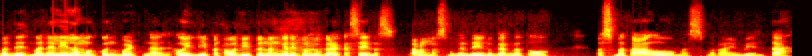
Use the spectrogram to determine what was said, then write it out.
Mad- madali lang mag-convert na, oy, lipat ako dito ng ganitong lugar kasi mas parang mas maganda yung lugar na to, mas matao, mas maraming benta.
